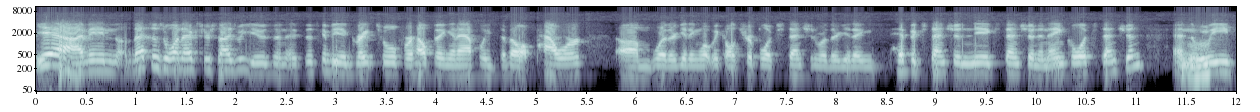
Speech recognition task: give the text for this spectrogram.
yeah, I mean, that's just one exercise we use, and this can be a great tool for helping an athlete develop power, um, where they're getting what we call triple extension, where they're getting hip extension, knee extension, and ankle extension. And mm-hmm. we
